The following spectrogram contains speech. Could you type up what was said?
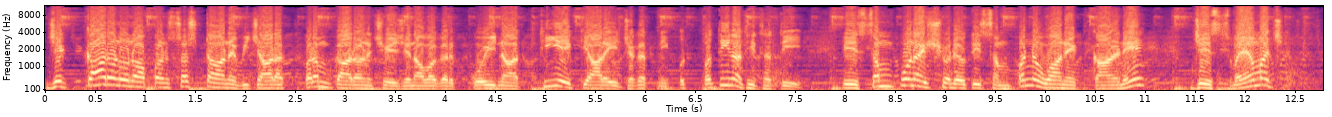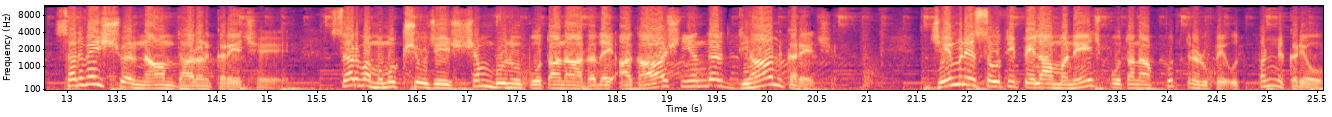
જે કારણોના પણ સષ્ટા અને વિચારક પરમ કારણ છે, જેના વગર કોઈનાથી એ ક્યારેય જગતની ઉત્પત્તિ નથી થતી. એ સંપૂર્ણ ઐશ્વર્યોથી સંપન્ન હોવાને કારણે જે સ્વયં જ સર્વેશ્વર નામ ધારણ કરે છે. સર્વ મુમુક્ષુ જે શંભુનું પોતાના હૃદય આકાશની અંદર ધ્યાન કરે છે. જેમણે સૌથી પહેલા મને જ પોતાના પુત્ર રૂપે ઉત્પન્ન કર્યો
